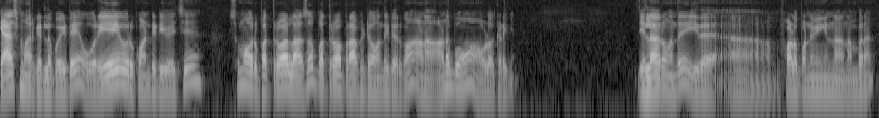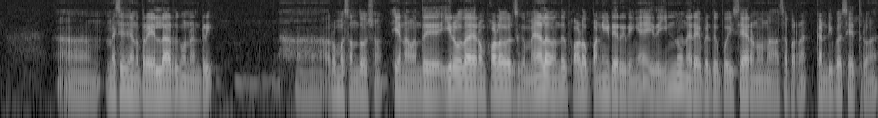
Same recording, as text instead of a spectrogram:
கேஷ் மார்க்கெட்டில் போயிட்டு ஒரே ஒரு குவான்டிட்டி வச்சு சும்மா ஒரு பத்து ரூபா லாஸோ பத்து ரூபா ப்ராஃபிட்டோ வந்துகிட்டு இருக்கும். ஆனால் அனுபவம் அவ்வளோ கிடைக்கும். எல்லோரும் வந்து இதை ஃபாலோ பண்ணுவீங்கன்னு நான் நம்புகிறேன் மெசேஜ் அனுப்புகிற எல்லாத்துக்கும் நன்றி. ரொம்ப சந்தோஷம். ஏன்னா வந்து இருபதாயிரம் ஃபாலோவர்ஸுக்கு மேலே வந்து ஃபாலோ பண்ணிகிட்டு இருக்கிறீங்க. இது இன்னும் நிறைய பேர்த்துக்கு போய் சேரணும்னு ஆசைப்பட்றேன். கண்டிப்பாக சேர்த்துருவேன்.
